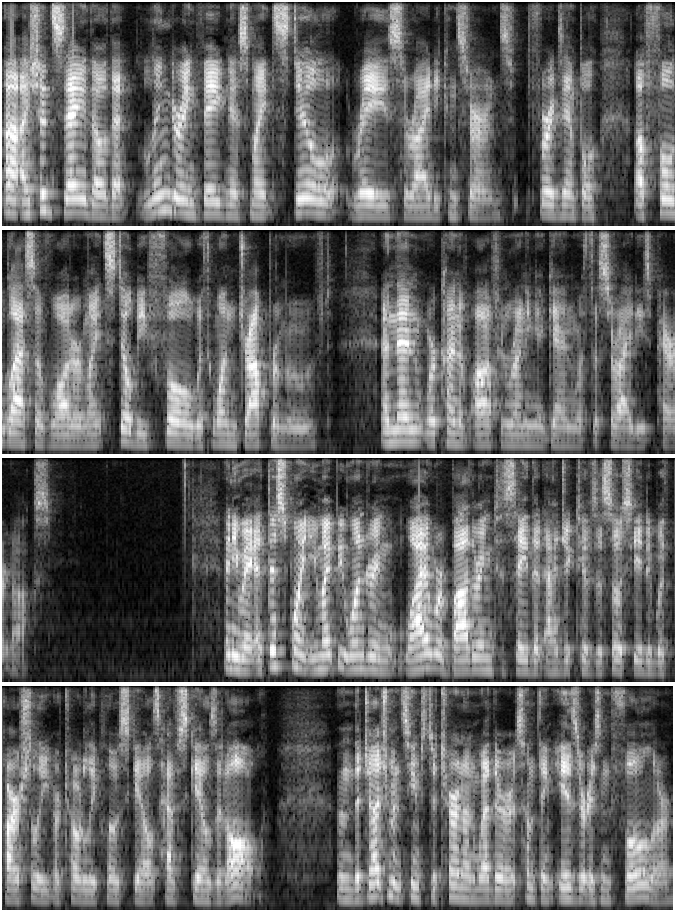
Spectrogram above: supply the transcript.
Uh, I should say, though, that lingering vagueness might still raise Sorites concerns. For example, a full glass of water might still be full with one drop removed. And then we're kind of off and running again with the Sorites paradox. Anyway, at this point, you might be wondering why we're bothering to say that adjectives associated with partially or totally closed scales have scales at all. And the judgment seems to turn on whether something is or isn't full, or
